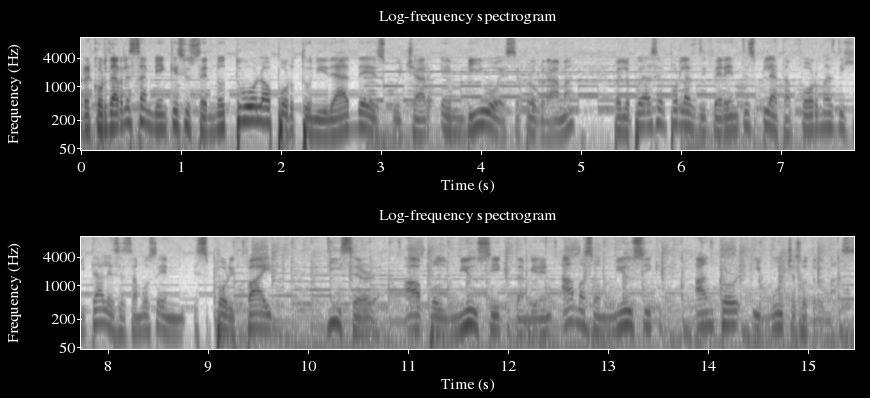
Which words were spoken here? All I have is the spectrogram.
Recordarles también que si usted no tuvo la oportunidad de escuchar en vivo este programa, pues lo puede hacer por las diferentes plataformas digitales. Estamos en Spotify, Deezer, Apple Music, también en Amazon Music, Anchor y muchas otras más.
